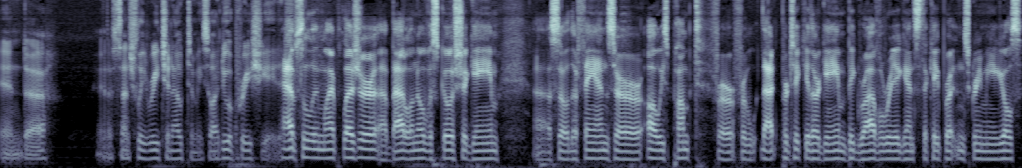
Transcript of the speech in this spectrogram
and. Uh, and essentially reaching out to me. So I do appreciate it. Absolutely, my pleasure. A Battle of Nova Scotia game. Uh, so the fans are always pumped for, for that particular game. Big rivalry against the Cape Breton Screaming Eagles.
